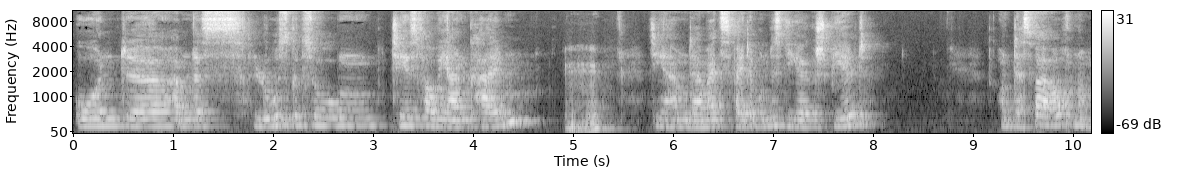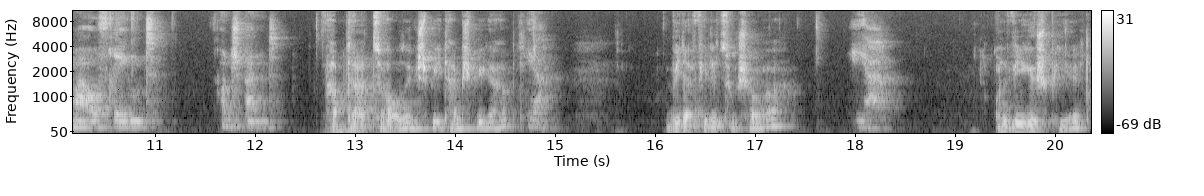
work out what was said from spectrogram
und äh, haben das losgezogen TSV Jan Kalden. Mhm. Die haben damals zweite Bundesliga gespielt. Und das war auch nochmal aufregend und spannend. Habt ihr zu Hause gespielt, Heimspiel gehabt? Ja. Wieder viele Zuschauer? Ja. Und wie gespielt?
